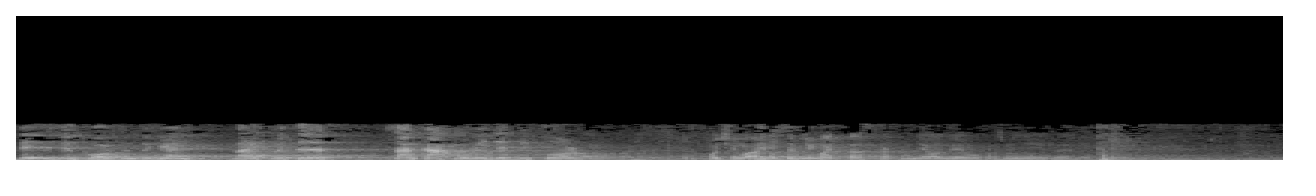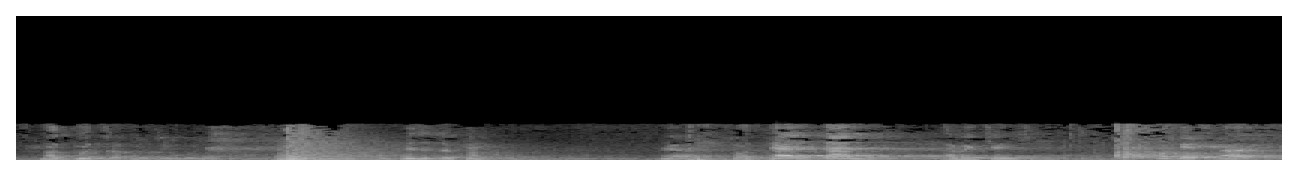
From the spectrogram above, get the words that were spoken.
This is important again. Like with the Sankaku we did before, Очень важно поднимать таз, как мы делали в упражнении до этого. not good. This is okay. Yeah? So 10, 10, and we change. Okay, alright.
